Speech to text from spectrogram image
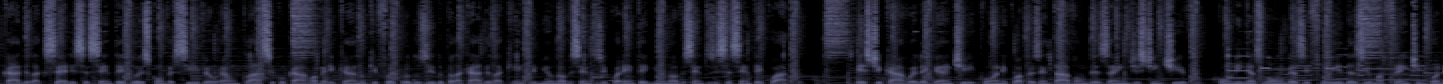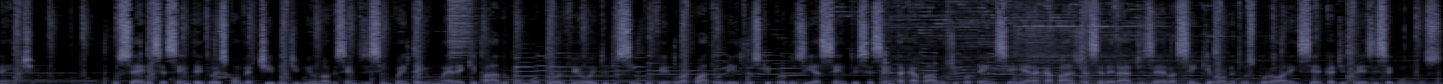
Cadillac Série 62 conversível é um clássico carro americano que foi produzido pela Cadillac entre 1940 e 1964. Este carro elegante e icônico apresentava um design distintivo, com linhas longas e fluídas e uma frente imponente. O Série 62 convertível de 1951 era equipado com um motor V8 de 5,4 litros que produzia 160 cavalos de potência e era capaz de acelerar de 0 a 100 km por hora em cerca de 13 segundos.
